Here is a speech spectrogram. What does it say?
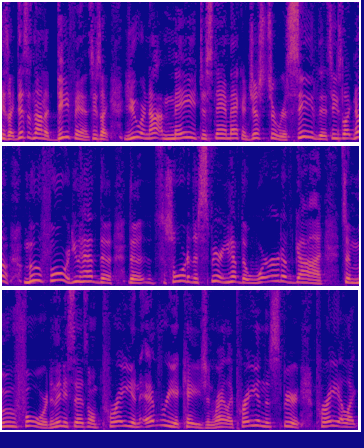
He's like, this is not a defense. He's like, you are not made to stand back and just to receive this. He's like, no, move forward. You have the, the sword of the Spirit, you have the Word of God to move forward. And then he says, on pray in every occasion, right? Like, pray in the Spirit, pray, like,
